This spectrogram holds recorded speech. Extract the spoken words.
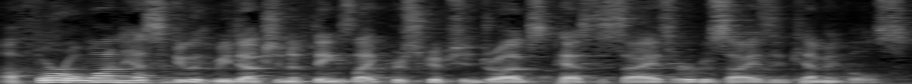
Uh, 401 has to do with reduction of things like prescription drugs, pesticides, herbicides, and chemicals.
